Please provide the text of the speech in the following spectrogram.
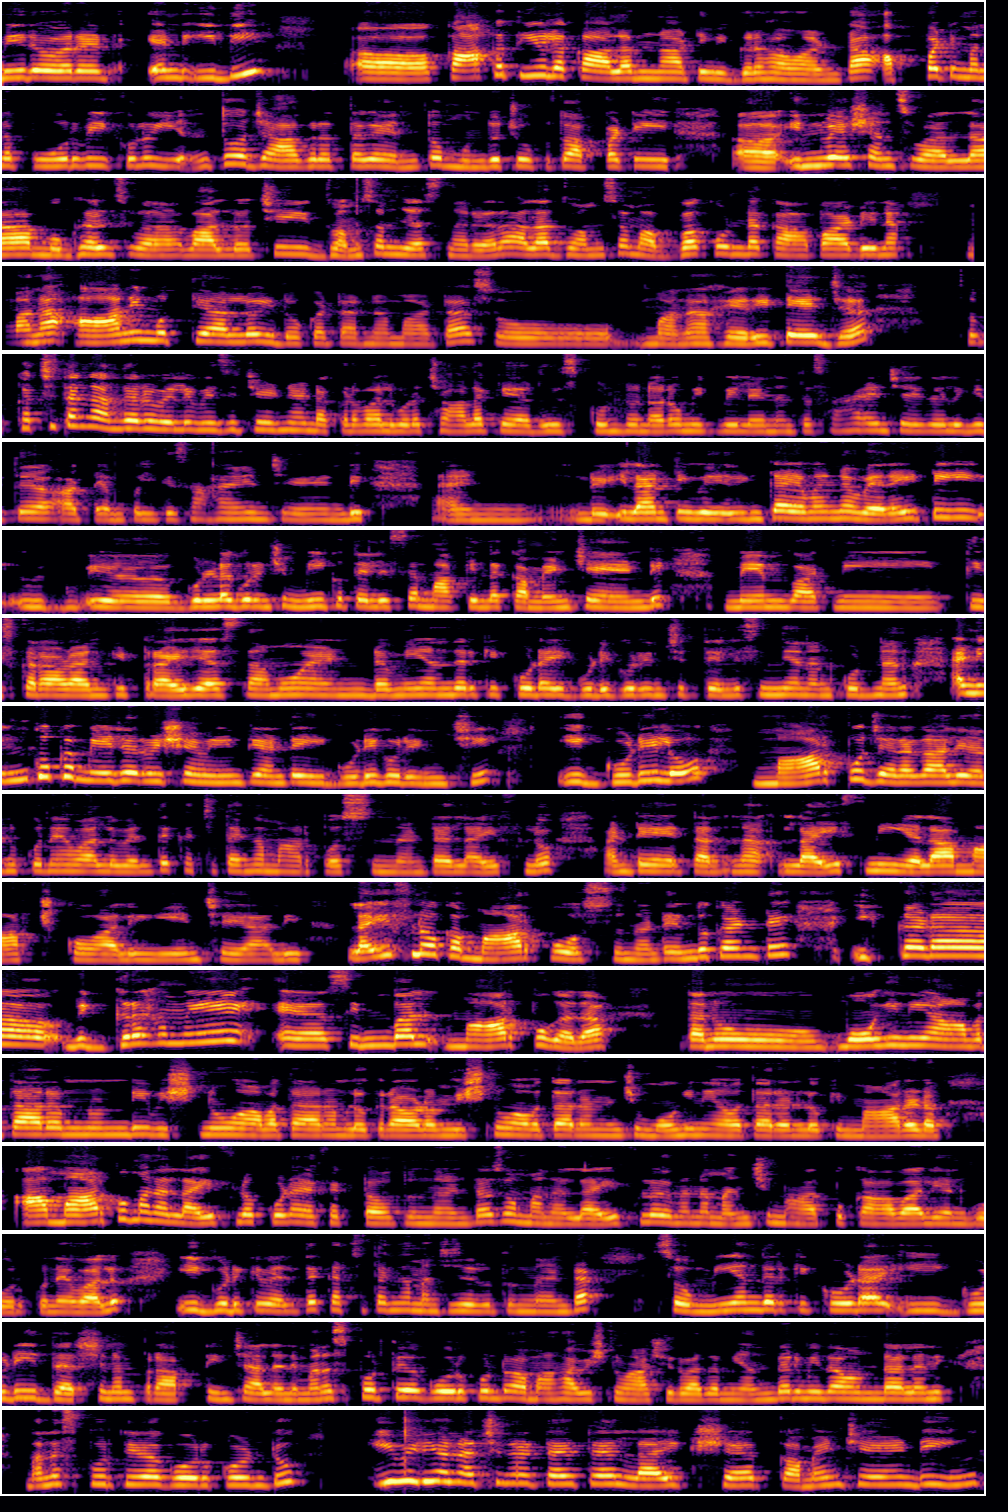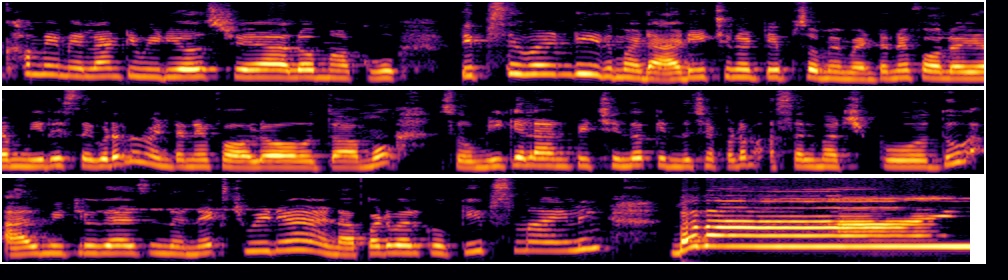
మీరు ఎవరైనా అండ్ ఇది ఆహ్, కాకతీయుల కాలం నాటి విగ్రహం అంట. అప్పటి మన పూర్వీకులు ఎంతో జాగ్రత్తగా, ఎంతో ముందు చూపుతో అప్పటి ఆహ్, ఇన్వేషన్స్ వల్ల ముఘల్స్ వ వాళ్ళొచ్చి ధ్వంసం చేస్తున్నారు గదా! అలా ధ్వంసం అవ్వకుండా కాపాడిన మన ఆణిముత్యాల్లో ఇదొకటన్నమాట. సో, మన హెరిటేజ్. సో, ఖచ్చితంగా అందరూ వెళ్ళి విజిట్ చేయండి. అండ్ అక్కడ వాళ్ళు కూడా చాలా కేర్ తీసుకుంటున్నారు. మీకు వీలైనంత సహాయం చేయగలిగితే ఆ టెంపుల్‌కి సహాయం చేయండి. అండ్ ఇలాంటివి ఇంకా ఏమైనా వెరైటీ గుళ్ళ గురించి మీకు తెలిస్తే మా కింద కమెంట్ చేయండి. మేము వాటిని తీసుకురావడానికి ట్రై చేస్తాము. అండ్ మీ అందరికి కూడా ఈ గుడి గురించి తెలిసింది అని అనుకుంటున్నాను. అండ్ ఇంకొక మేజర్ విషయం ఏంటి అంటే ఈ గుడి గురించి, ఈ గుడిలో మార్పు జరగాలి అనుకునే వాళ్ళు వెళ్తే ఖచ్చితంగా మార్పు వస్తుందంట లైఫ్‌లో. అంటే తన లైఫ్‌ని ఎలా నేర్చుకోవాలి ఏం చేయాలి? లైఫ్‌లో ఒక మార్పు వస్తుందంట. ఎందుకంటే ఇక్కడ విగ్రహమే సింబల్ మార్పు కదా తను మోహిని అవతారం నుండి విష్ణు అవతారంలోకి రావడం, విష్ణు అవతారం నుంచి మోహిని అవతారంలోకి మారడం. ఆ మార్పు మన లైఫ్‌లో కూడా ఎఫెక్ట్ అవుతుందంట. సో, మన లైఫ్‌లో ఏమైనా మంచి మార్పు కావాలి అని కోరుకునే వాళ్ళు ఈ గుడికి వెళ్తే ఖచ్చితంగా మంచి జరుగుతుందంట. సో, మీ అందరికీ కూడా ఈ గుడి దర్శనం ప్రాప్తించాలని మనస్ఫూర్తిగా కోరుకుంటూ, ఆ మహావిష్ణు ఆశీర్వాదం మీ అందరి మీద ఉండాలని మనస్ఫూర్తిగా కోరుకుంటూ, ఈ వీడియో నచ్చినట్టయితే లైక్, షేర్, కమెంట్ చేయండి. ఇంకా మేము ఎలాంటి వీడియోస్ చేయాలో మాకు టిప్స్ ఇవ్వండి. ఇది మా డాడీ ఇచ్చిన టిప్స్. మేము వెంటనే ఫాలో అయ్యాం. ఇస్తే కూడా మేము వెంటనే ఫాలో అవుతాము. సో, మీకు ఎలా అనిపించిందో కింద చెప్పడం అసలు మర్చిపోవద్దు. I meet you guys in the next video and అప్పటి వరకు కీప్ స్మైలింగ్. బాయ్.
